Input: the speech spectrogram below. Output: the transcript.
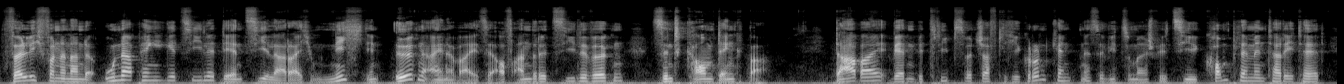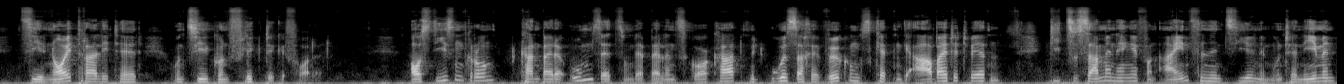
Völlig voneinander unabhängige Ziele, deren Zielerreichung nicht in irgendeiner Weise auf andere Ziele wirken, sind kaum denkbar Dabei werden betriebswirtschaftliche Grundkenntnisse wie zum Beispiel Zielkomplementarität, Zielneutralität und Zielkonflikte gefordert. Aus diesem Grund kann bei der Umsetzung der Balanced Scorecard mit Ursache-Wirkungsketten gearbeitet werden, die Zusammenhänge von einzelnen Zielen im Unternehmen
